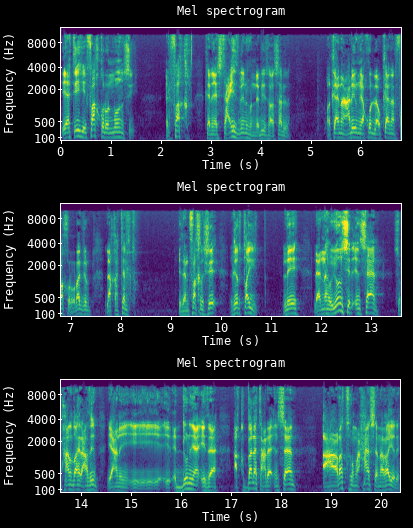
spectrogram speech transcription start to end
يأتيه فقر منسي. الفقر كان يستعيذ منه النبي صلى الله عليه وسلم. وكان علي يقول لو كان الفقر رجل لقتلته. اذا الفقر شيء غير طيب. ليه؟ لأنه ينسي الإنسان. سبحان الله العظيم. يعني الدنيا إذا أقبلت على إنسان أعارته محاسن غيره.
